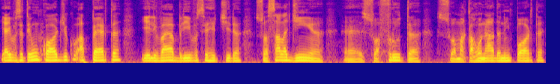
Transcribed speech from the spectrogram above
e aí você tem um código, aperta e ele vai abrir, você retira sua saladinha, é, sua fruta, sua macarronada, não importa.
